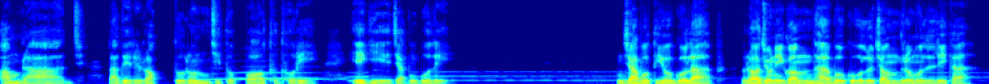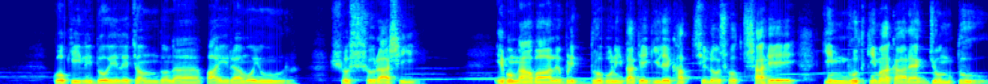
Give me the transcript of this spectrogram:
আমরা আজ তাদের রক্তরঞ্জিত পথ ধরে এগিয়ে যাব বলে যাবতীয় গোলাপ, রজনীগন্ধা, বকুল, চন্দ্রমল্লিকা, কোকিল, দোয়েলে, চন্দনা, পায়রা, ময়ূর, শস্য রাশি এবং আবাল বৃদ্ধ বনিতাকে গিলে খাচ্ছিল সোৎসাহে কিম্ভূতকিমাকার এক জন্তু।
